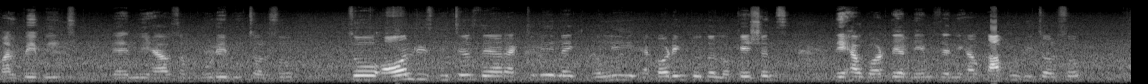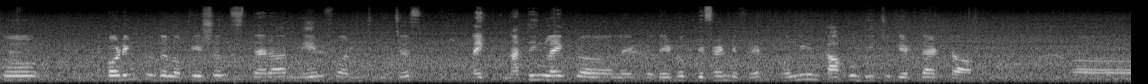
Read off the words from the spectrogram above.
Malpe beach then we have some Pude beach also. So all these beaches they are actually like only according to the locations they have got their names. Then we have Kapu beach also. So according to the locations there are names for each beaches. Like nothing like uh, like they look different different. Only in Kapu beach you get that uh, uh,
